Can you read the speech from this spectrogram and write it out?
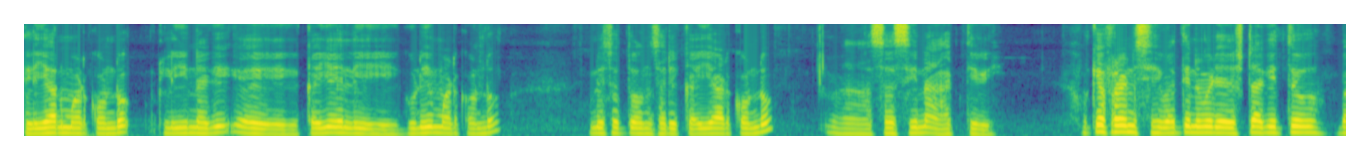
ಕ್ಲಿಯರ್ ಮಾಡಿಕೊಂಡು, ಕ್ಲೀನಾಗಿ ಕೈಯಲ್ಲಿ ಗುಣಿ ಮಾಡಿಕೊಂಡು ಸುತ್ತ ಒಂದು ಸರಿ ಕೈ ಆಡಿಕೊಂಡು ಸಸಿನ ಹಾಕ್ತೀವಿ. ಓಕೆ ಫ್ರೆಂಡ್ಸ್ ಇವತ್ತಿನ ವಿಡಿಯೋ ಇಷ್ಟ ಆಗಿತ್ತು. ಬಾಯ್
